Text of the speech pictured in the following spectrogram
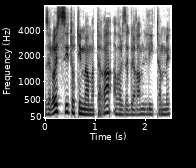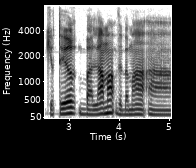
זה לא הסיט אותי מהמטרה, אבל זה גרם לי להתעמק יותר בלמה ובמה ה...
